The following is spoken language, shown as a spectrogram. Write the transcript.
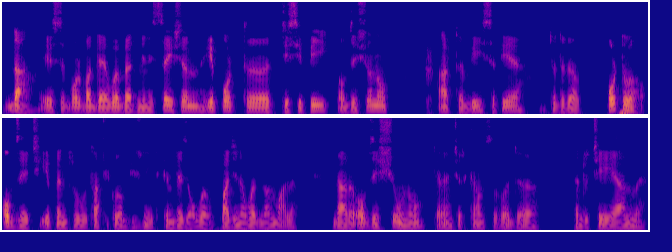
da, este vorba de web administration, e port uh, TCP 81, ar trebui să fie, portul 80 e pentru traficul obișnuit, când vezi o web, pagină web normală. Dar 81, chiar încercam să văd uh, pentru ce e anume,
